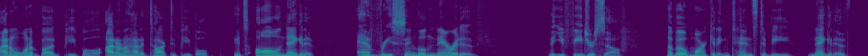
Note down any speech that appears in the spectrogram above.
I don't want to bug people. I don't know how to talk to people. It's all negative. Every single narrative that you feed yourself about marketing tends to be negative.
